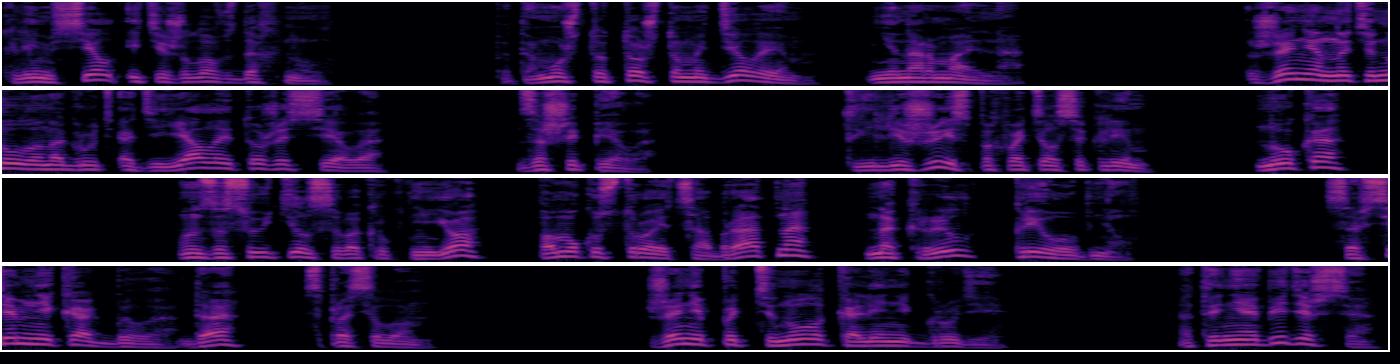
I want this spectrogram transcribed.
Клим сел и тяжело вздохнул. «Потому что то, что мы делаем, ненормально». Женя натянула на грудь одеяло и тоже села. Зашипела. «Ты лежи», — спохватился Клим. «Ну-ка». Он засуетился вокруг нее, помог устроиться обратно, накрыл, приобнял. «Совсем никак было, да?» — спросил он. Женя подтянула колени к груди. «А ты не обидишься?»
